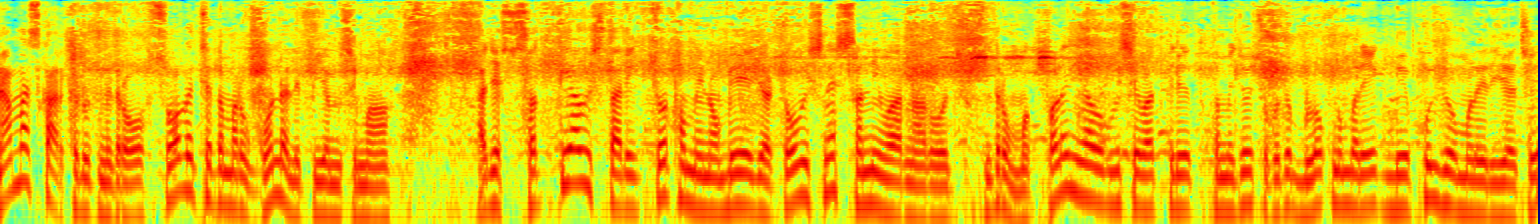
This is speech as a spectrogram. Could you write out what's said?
નમસ્કાર ખેડૂત મિત્રો. સ્વાગત છે તમારું ગોંડલ એપીએમસીમાં આજે સત્યાવીસ તારીખ, ચોથો મહિનો બે હજાર ચોવીસને શનિવારના રોજ. મિત્રો, મગફળીની આવક વિશે વાત કરીએ તો તમે જોઈ શકો છો, બ્લોક નંબર એક બે ફૂલ જોવા મળી રહ્યા છે.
